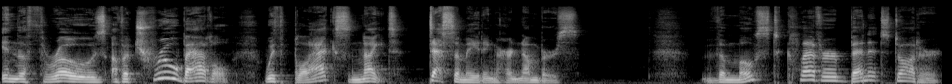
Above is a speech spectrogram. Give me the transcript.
in the throes of a true battle, with Black's knight decimating her numbers. The most clever Bennet daughter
